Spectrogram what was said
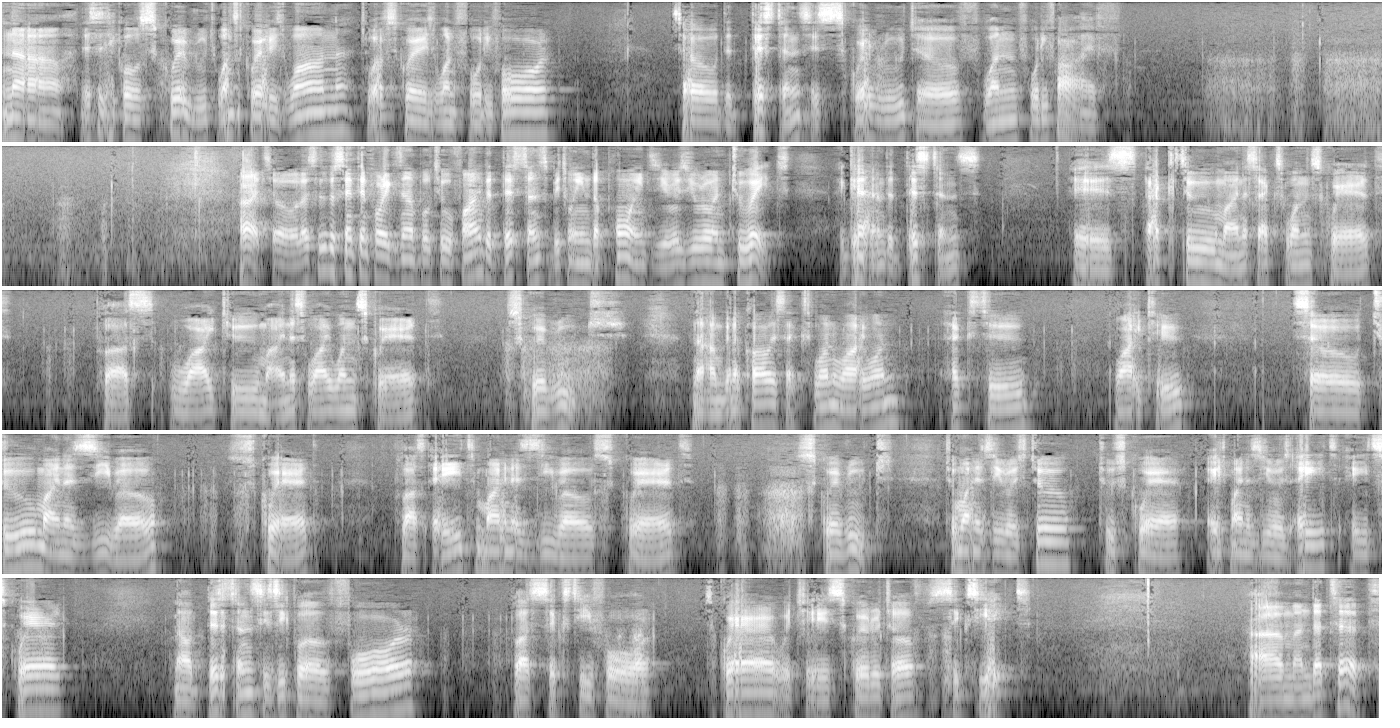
Now, this is equal square root. 1 squared is 1, 12 squared is 144. So the distance is square root of 145. Alright, so let's do the same thing for example to find the distance between the point 0, 0 and 2, 8. Again, the distance is x2 minus x1 squared plus y2 minus y1 squared square root. Now I'm going to call this x1, y1, x2, y2. So 2 minus 0 squared plus 8 minus 0 squared square root. 2 minus 0 is 2, 2 squared 8 minus 0 is 8, 8 squared. Now distance is equal 4 plus 64 square, which is square root of 68. Um, and that's it.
